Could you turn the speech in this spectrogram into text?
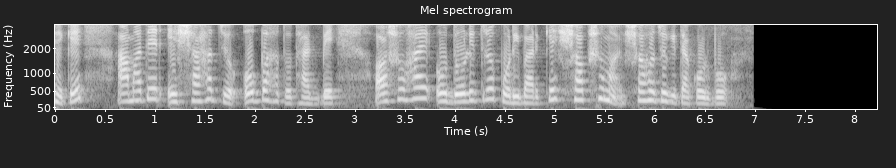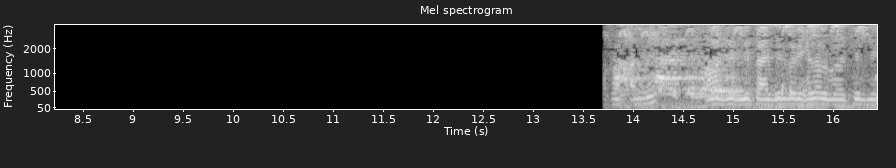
থেকে আমাদের এ সাহায্য অব্যাহত থাকবে। অসহায় ও দরিদ্র পরিবারকে সবসময় সহযোগিতা করব। থাকবে। আমাদের নেতা আজিলবাড়ি হেলাল বলেছে যে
